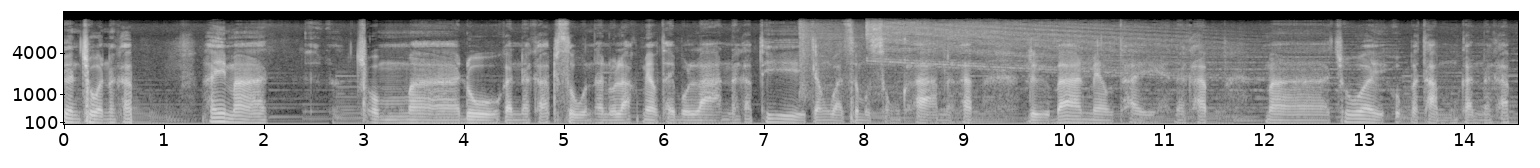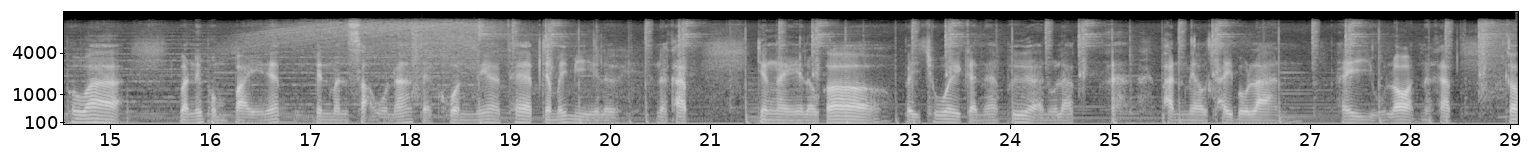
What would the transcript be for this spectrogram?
ชิญชวนนะครับ ให้มาชมมาดูกันนะครับ ศูนย์อนุรักษ์แมวไทยโบราณนะครับ ที่จังหวัดสมุทรสงครามนะครับ หรือบ้านแมวไทยนะครับ มาช่วยอุปถัมภ์กันนะครับ เพราะว่าวันนี้ผมไปเนี่ยเป็นวันเสาร์นะ แต่คนเนี่ยแทบจะไม่มีเลยนะครับ ยังไงเราก็ไปช่วยกันนะ เพื่ออนุรักษ์พันธุ์แมวไทยโบราณให้อยู่รอดนะครับ ก็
